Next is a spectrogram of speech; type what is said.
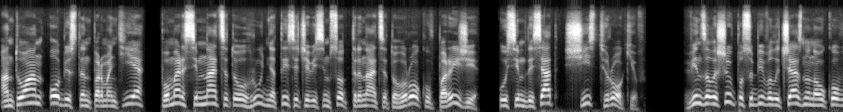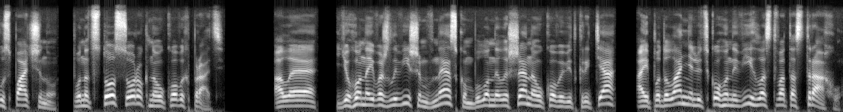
Антуан Обюстен Пармантьє помер 17 грудня 1813 року в Парижі у 76 років. Він залишив по собі величезну наукову спадщину, понад 140 наукових праць. Але його найважливішим внеском було не лише наукове відкриття, а й подолання людського невігластва та страху.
